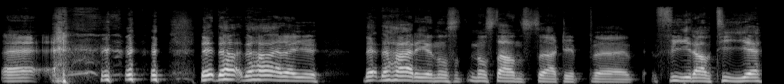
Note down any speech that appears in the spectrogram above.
Eh, det, det, här- det här är ju, det, det här är ju någonstans, så här typ eh, fyra av tio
